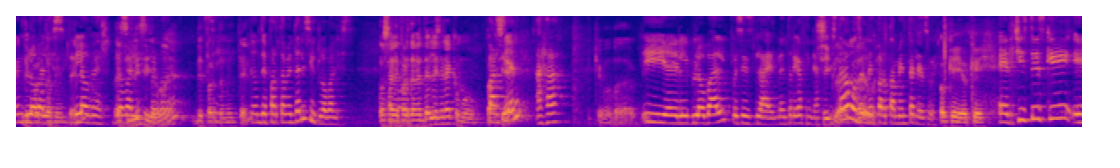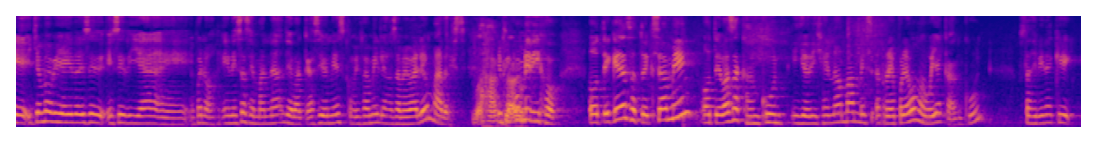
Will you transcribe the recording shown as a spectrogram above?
En globales. ¿Departamentales? Global, ¿Así globales, les perdón. llama? ¿Departamental? Sí, departamentales y globales. O sea, departamentales era como parcial. Parcial, ajá. Qué mamada, güey. Y el global, pues es la, la entrega final. Sí, claro, Estábamos claro, en güey. departamentales, güey. Ok, ok. El chiste es que eh, yo me había ido ese, ese día, eh, bueno, en esa semana de vacaciones con mi familia. O sea, me valió madres. Ajá, mi claro. papá me dijo, o te quedas a tu examen o te vas a Cancún. Y yo dije, no mames, repruebo, me voy a Cancún. O sea, adivina qué,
